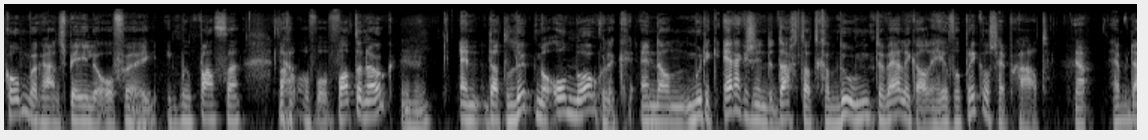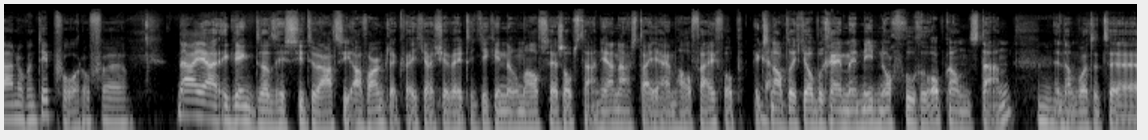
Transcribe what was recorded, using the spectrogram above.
kom, we gaan spelen. Of mm. ik, ik, moet passen. Ja. Of, of, of, wat dan ook. Mm -hmm. En dat lukt me onmogelijk. En dan moet ik ergens in de dag dat gaan doen. terwijl ik al heel veel prikkels heb gehad. Ja. Hebben we daar nog een tip voor? Of. Nou ja, ik denk dat is situatieafhankelijk. Weet je, als je weet dat je kinderen om half zes opstaan, ja, nou sta jij om half vijf op. Ik ja. snap dat je op een gegeven moment niet nog vroeger op kan staan. Hmm. En dan, wordt het, uh,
